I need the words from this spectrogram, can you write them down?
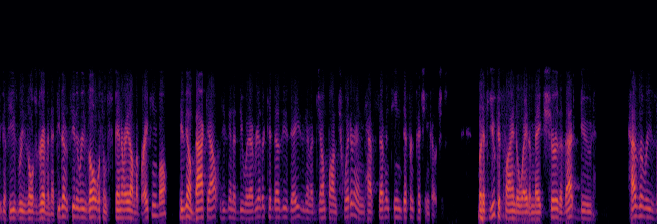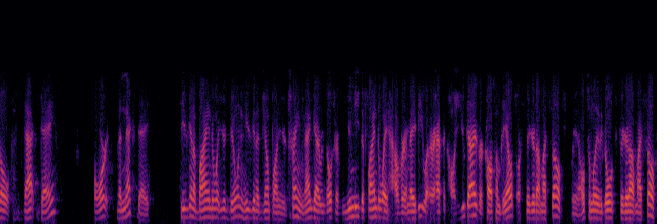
because he's results driven. If he doesn't see the result with some spin rate on the breaking ball, he's going to back out. He's going to do what every other kid does these days. He's going to jump on Twitter and have 17 different pitching coaches. But if you could find a way to make sure that that dude has a result that day or the next day, he's going to buy into what you're doing and he's going to jump on your train. That guy results driven. You need to find a way, however it may be, whether I have to call you guys or call somebody else or figure it out myself. You know, ultimately the goal is to figure it out myself.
